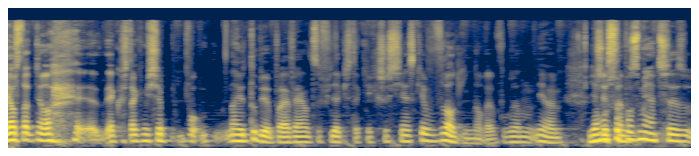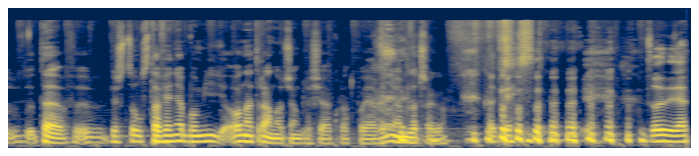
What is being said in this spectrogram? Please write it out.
Ja ostatnio jakoś tak mi się po, na YouTubie pojawiają co chwilę jakieś takie chrześcijańskie vlogi nowe. W ogóle nie wiem. Ja muszę jestem- pozmieniać te, wiesz co, ustawienia, bo mi one rano ciągle się akurat pojawia. Nie wiem dlaczego. ja,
